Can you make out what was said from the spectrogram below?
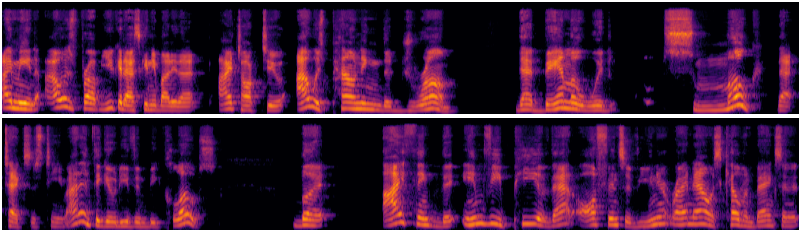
I mean, I was probably, you could ask anybody that I talked to, I was pounding the drum that Bama would smoke that Texas team. I didn't think it would even be close. But I think the MVP of that offensive unit right now is Kelvin Banks, and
